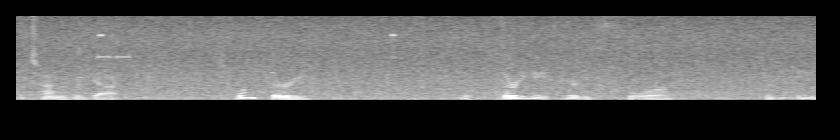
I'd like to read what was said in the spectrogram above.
What time have we got? It's 1.30. 38, 34. 38,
